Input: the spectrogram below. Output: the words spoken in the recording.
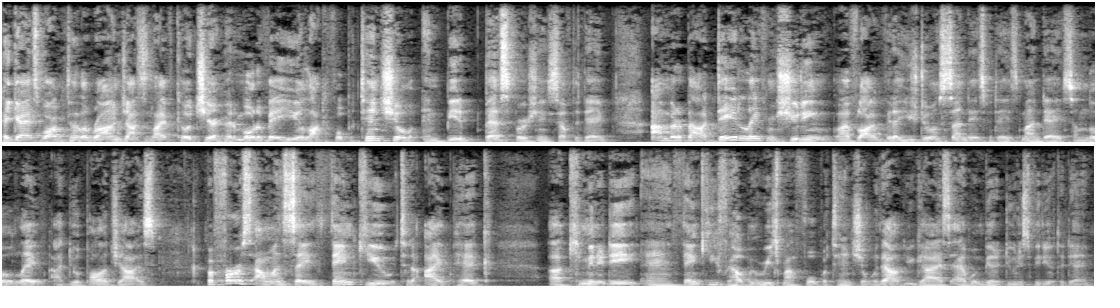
Hey guys, welcome to the Ron Johnson Life Coach here. I'm here to motivate you, unlock your full potential, and be the best version of yourself today. I'm about a day late from shooting my vlog video I usually do on Sundays, but today's Monday, so I'm a little late. I do apologize. But first, I want to say thank you to the IPEC uh, community and thank you for helping reach my full potential. Without you guys, I wouldn't be able to do this video today.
